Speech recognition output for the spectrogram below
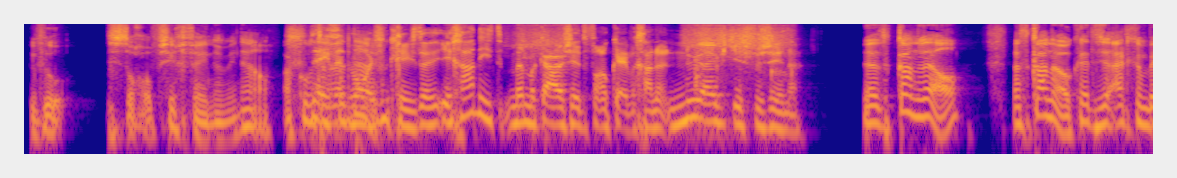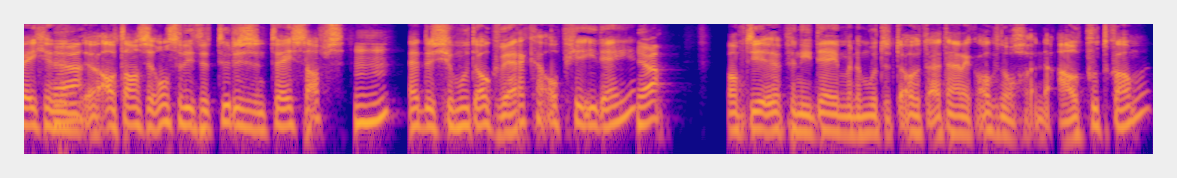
Ik bedoel, het is toch op zich fenomenaal. Waar komt Nee, dat het mooie van Chris, je gaat niet met elkaar zitten van oké, we gaan het nu eventjes verzinnen. Nou, dat kan wel. Dat kan ook. Het is eigenlijk een beetje, Ja. een, althans in onze literatuur is het een tweestaps. Hè, Dus je moet ook werken op je ideeën. Ja, Want je hebt een idee, maar dan moet het uiteindelijk ook nog een output komen.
